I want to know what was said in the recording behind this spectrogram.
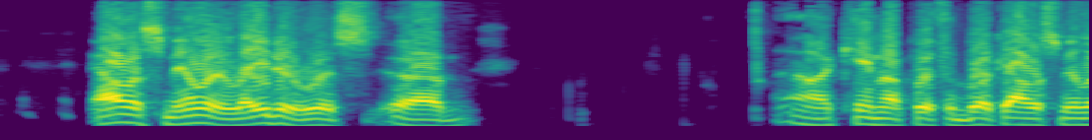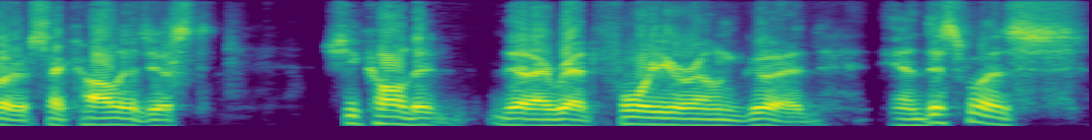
Alice Miller later was um, uh, came up with a book. Alice Miller, a psychologist, she called it that I read for your own good, and this was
